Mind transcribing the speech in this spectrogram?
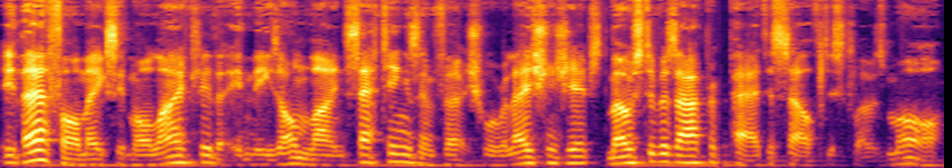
It therefore makes it more likely that in these online settings and virtual relationships, most of us are prepared to self disclose more.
